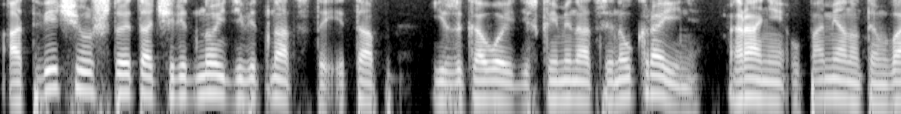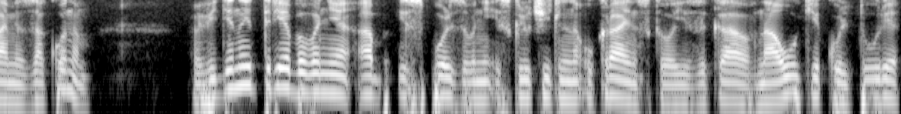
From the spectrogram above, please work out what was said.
Отвечу, что это очередной девятнадцатый этап языковой дискриминации на Украине. Ранее упомянутым вами законом введены требования об использовании исключительно украинского языка в науке, культуре,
